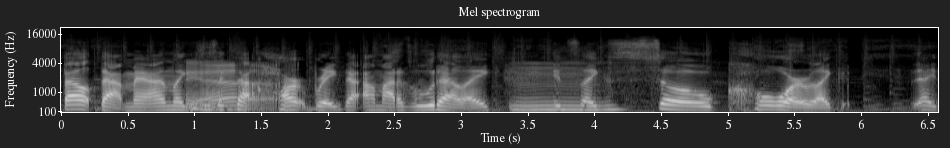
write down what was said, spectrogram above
felt that man, like it's just like that heartbreak, that amargura, like it's like mm. so core, like. I,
